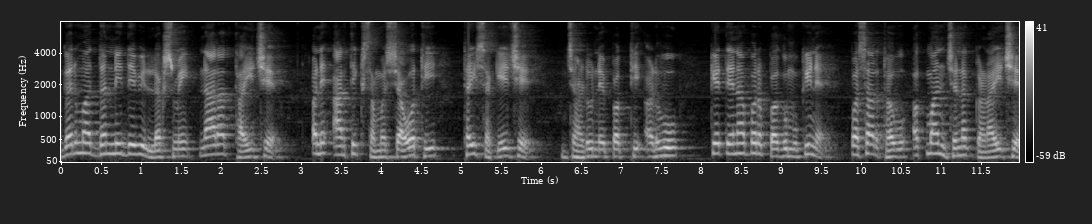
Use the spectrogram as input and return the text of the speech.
ઘરમાં ધનની દેવી લક્ષ્મી નારાજ થાય છે અને આર્થિક સમસ્યાઓથી થઈ શકે છે. ઝાડુને પગથી અડવું કે તેના પર પગ મૂકીને પસાર થવું અપમાનજનક ગણાય છે.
